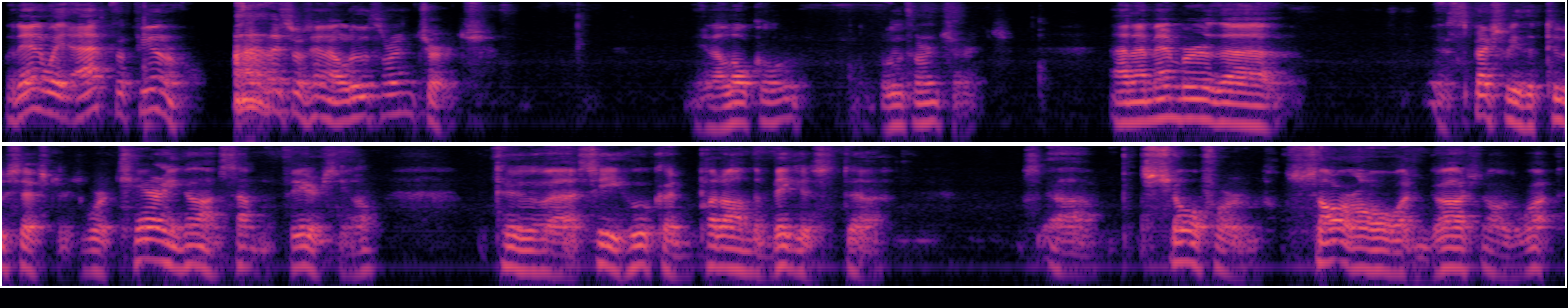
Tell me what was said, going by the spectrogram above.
But anyway, at the funeral, this was in a Lutheran church, in a local Lutheran church, and I remember the, especially the two sisters, were carrying on something fierce, you know, to uh, see who could put on the biggest uh, uh, show for sorrow and gosh knows what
